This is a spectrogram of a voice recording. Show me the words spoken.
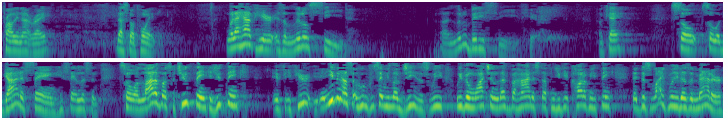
Probably not, right? That's my point. What I have here is a little seed. A little bitty seed here. Okay? So, so what God is saying, He's saying, listen, so a lot of us, what you think is you think, if, if you're, even us who, who say we love Jesus, we, we've been watching Left Behind and stuff, and you get caught up and you think that this life really doesn't matter.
